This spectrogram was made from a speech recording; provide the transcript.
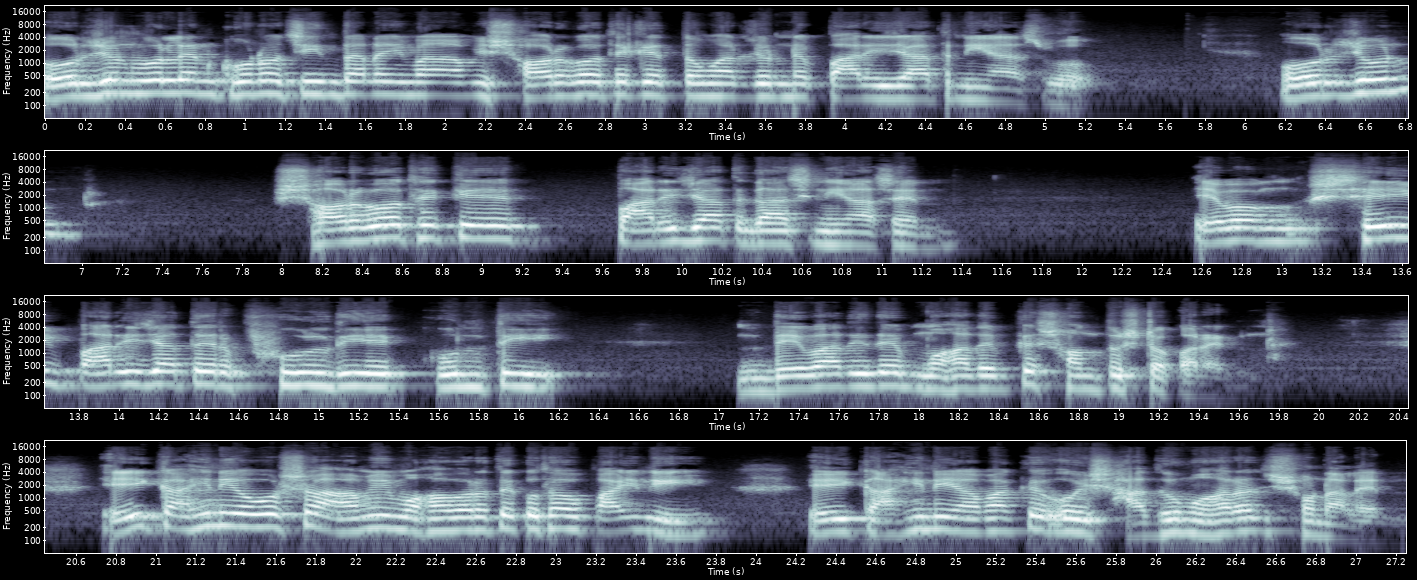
অর্জুন বললেন, কোনো চিন্তা নেই মা, আমি স্বর্গ থেকে তোমার জন্য পারিজাত নিয়ে আসব। অর্জুন স্বর্গ থেকে পারিজাত গাছ নিয়ে আসেন এবং সেই পারিজাতের ফুল দিয়ে কুন্তি দেবাদিদেব মহাদেবকে সন্তুষ্ট করেন। এই কাহিনী অবশ্য আমি মহাভারতে কোথাও পাইনি। এই কাহিনী আমাকে ওই সাধু মহারাজ শোনালেন।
